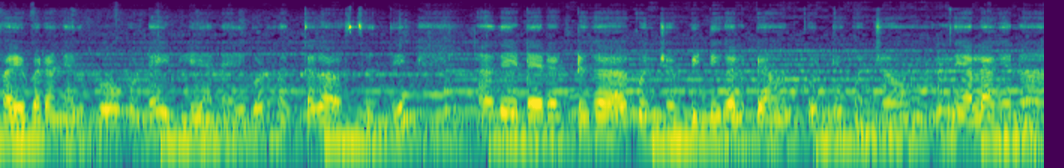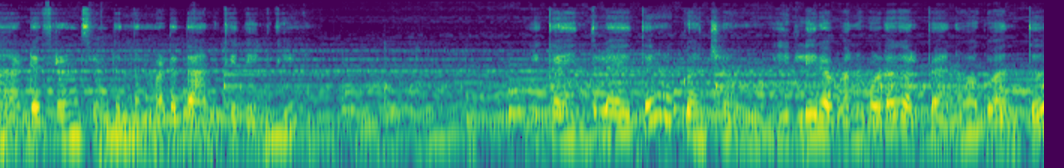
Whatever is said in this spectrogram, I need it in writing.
ఫైబర్ అనేది పోకుండా ఇడ్లీ అనేది కూడా మెత్తగా వస్తుంది. అదే డైరెక్ట్గా కొంచెం పిండి కలిపామనుకోండి కొంచెం ఎలాగైనా డిఫరెన్స్ ఉంటుందన్నమాట దానికి దీనికి. ఇక ఇందులో అయితే కొంచెం ఇడ్లీ రవ్వను కూడా కలిపాను ఒక వంతు.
